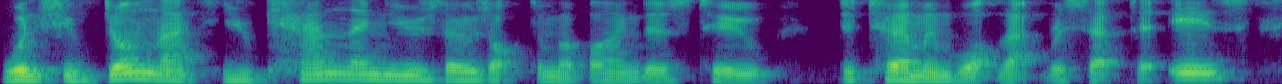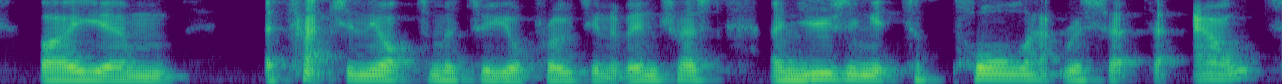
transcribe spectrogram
Once you've done that, you can then use those Optima binders to determine what that receptor is by um, attaching the Optima to your protein of interest and using it to pull that receptor out.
